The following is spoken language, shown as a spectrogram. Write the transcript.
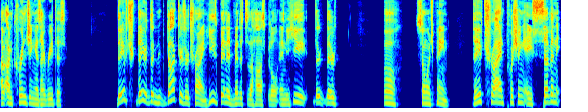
I'm cringing as I read this they've they the doctors are trying. He's been admitted to the hospital and he they're they're oh so much pain. They've tried pushing a seven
